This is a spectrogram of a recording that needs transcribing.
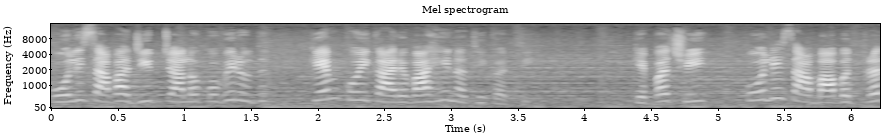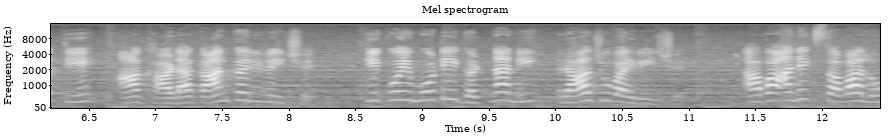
પોલીસ આવા જીપ ચાલકો વિરુદ્ધ કેમ કોઈ કાર્યવાહી નથી કરતી? કે પછી પોલીસ આ બાબત પ્રત્યે આંખ આડા કાન કરી રહી છે? કે કોઈ મોટી ઘટનાની રાહ જોવાઈ રહી છે. આવા અનેક સવાલો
